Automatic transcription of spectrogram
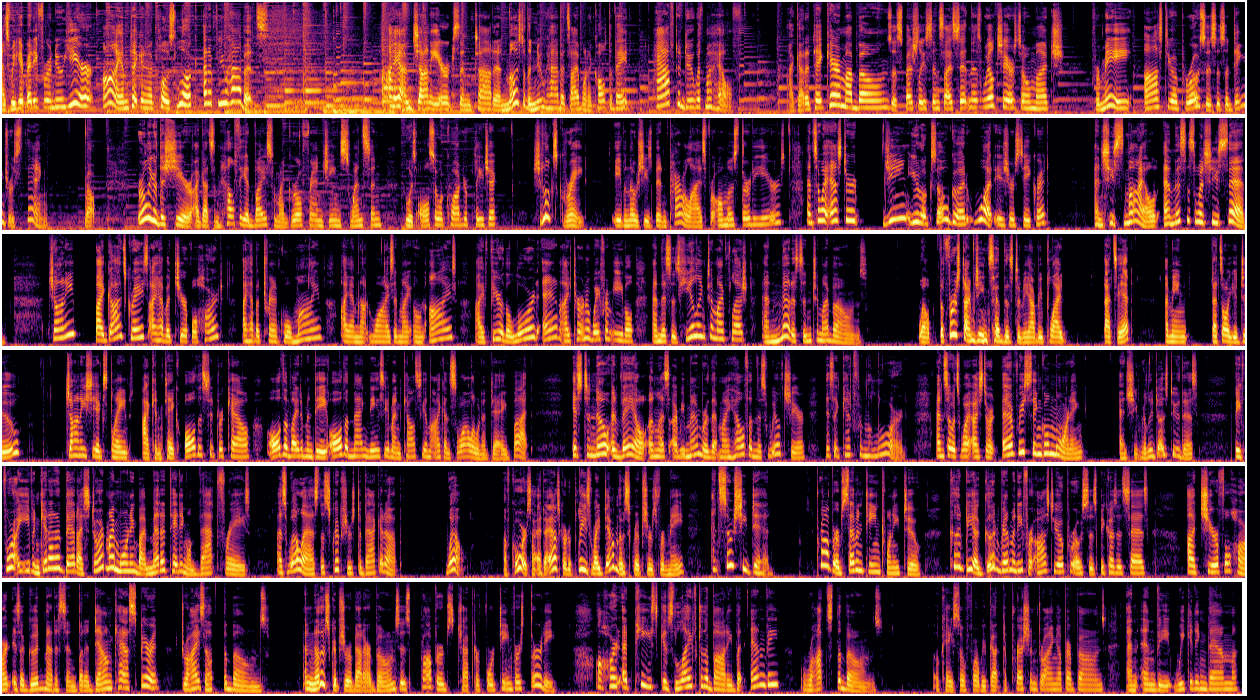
As we get ready for a new year, I am taking a close look at a few habits. Hi, I'm Joni Eareckson Tada, and most of the new habits I want to cultivate have to do with my health. I got to take care of my bones, especially since I sit in this wheelchair so much. For me, osteoporosis is a dangerous thing. Well, earlier this year, I got some healthy advice from my girlfriend Jean Swenson, who is also a quadriplegic. She looks great, even though she's been paralyzed for almost 30 years. And so I asked her, Jean, you look so good. What is your secret? And she smiled, and this is what she said Joni, by God's grace, I have a cheerful heart. I have a tranquil mind. I am not wise in my own eyes. I fear the Lord, and I turn away from evil. And this is healing to my flesh and medicine to my bones. Well, the first time Jean said this to me, I replied, That's it? I mean, that's all you do? Joni, she explained, I can take all the Citracal, all the vitamin D, all the magnesium and calcium I can swallow in a day, but it's to no avail unless I remember that my health in this wheelchair is a gift from the Lord. And so it's why I start every single morning, and she really does do this. Before I even get out of bed, I start my morning by meditating on that phrase, as well as the scriptures to back it up. Well, of course, I had to ask her to please write down those scriptures for me, and so she did. Proverbs 17:22 could be a good remedy for osteoporosis because it says, "A cheerful heart is a good medicine, but a downcast spirit dries up the bones." And another scripture about our bones is Proverbs chapter 14 verse 30. A heart at peace gives life to the body, but envy rots the bones. Okay, so far we've got depression drying up our bones and envy weakening them.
